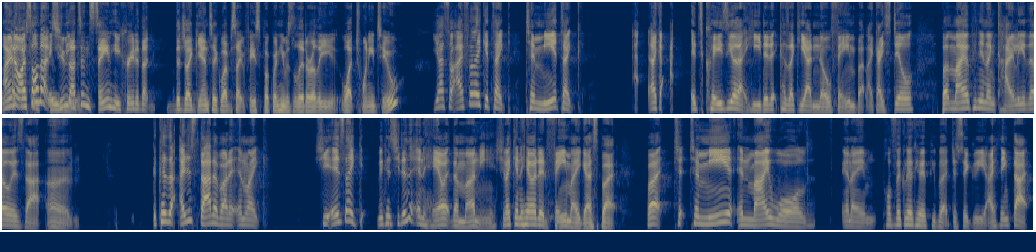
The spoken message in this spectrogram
I know. I saw that too. That's insane. He created that the gigantic website Facebook when he was literally what twenty two. Yeah. So I feel like it's like to me, it's like like it's crazier that he did it because like he had no fame, but like I still. But my opinion on Kylie though is that um because I just thought about it and like she is like because she didn't inherit the money. She like inherited fame, I guess, but but to to me in my world, and I'm perfectly okay with people that disagree. I think that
